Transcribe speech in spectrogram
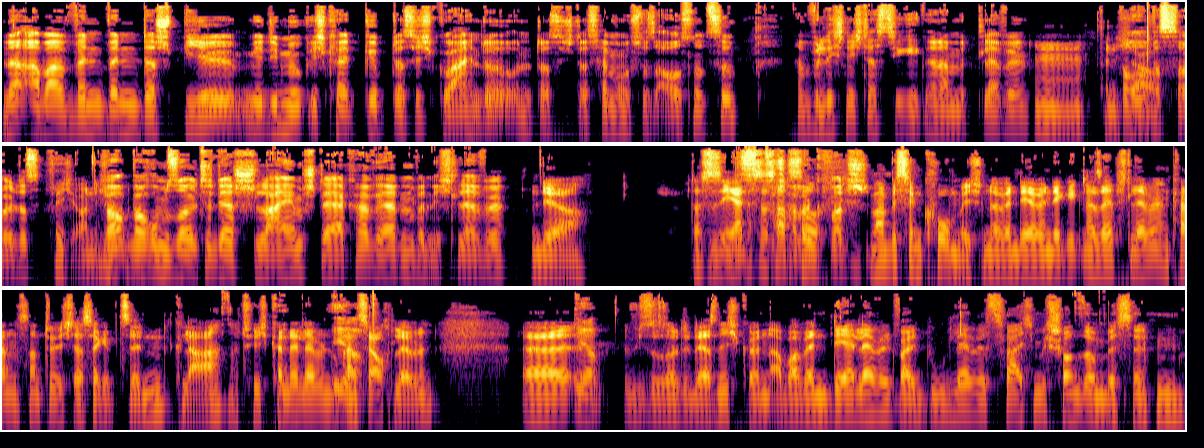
Ne, aber wenn, wenn das Spiel mir die Möglichkeit gibt, dass ich grinde und dass ich das hemmungslos ausnutze, dann will ich nicht, dass die Gegner da mitleveln. Mhm, ich Warum, auch. was soll das? Finde ich auch nicht. Wa warum sollte der Schleim stärker werden, wenn ich level? Ja. Das ist eher, das ist auch so Quatsch. immer ein bisschen komisch, ne? Wenn der, wenn der Gegner selbst leveln kann, ist natürlich, das ergibt Sinn. Klar, natürlich kann der leveln, du Ja. kannst ja auch leveln. Äh, Ja. Wieso sollte der es nicht können? Aber wenn der levelt, weil du levelst, frage ich mich schon so ein bisschen. Hm.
